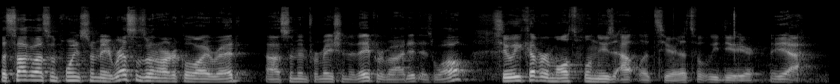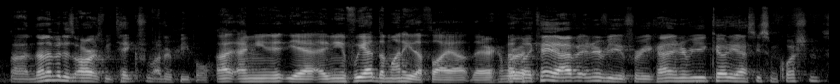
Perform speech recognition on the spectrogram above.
let's talk about some points from a WrestleZone article I read. Uh, some information that they provided as well. See, we cover multiple news outlets here. That's what we do here. Yeah, uh, none of it is ours. We take from other people. I, I mean, it, yeah. I mean, if we had the money to fly out there, I'm we're, like, hey, I have an interview for you. Can I interview you, Cody? Ask you some questions.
